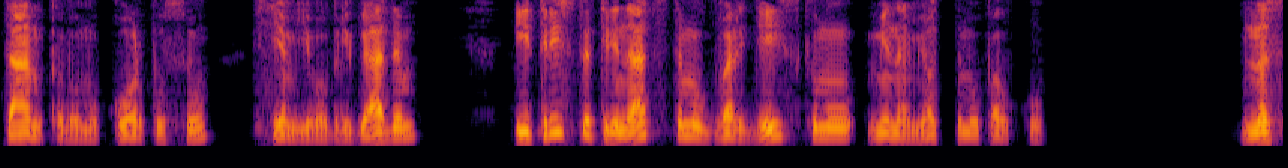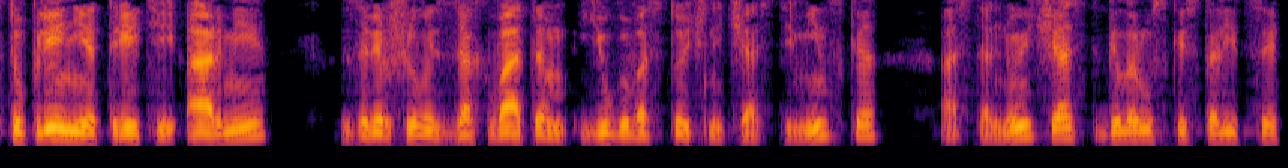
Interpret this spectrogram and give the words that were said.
танковому корпусу, всем его бригадам и 313-му гвардейскому минометному полку. Наступление Третьей армии завершилось захватом юго-восточной части Минска, а остальную часть белорусской столицы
